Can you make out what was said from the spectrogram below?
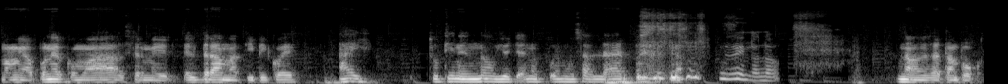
no me va a poner como a hacerme el drama típico de, ay, tú tienes novio, ya no podemos hablar. sí, no, no. No, o sea, tampoco.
